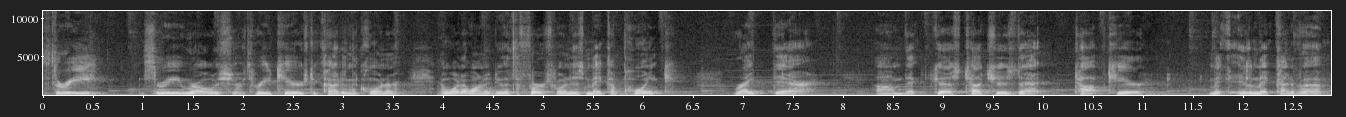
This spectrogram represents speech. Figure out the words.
three, three rows or three tiers to cut in the corner. And what I want to do with the first one is make a point right there um, that just touches that top tier. Make, it'll make kind of a,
